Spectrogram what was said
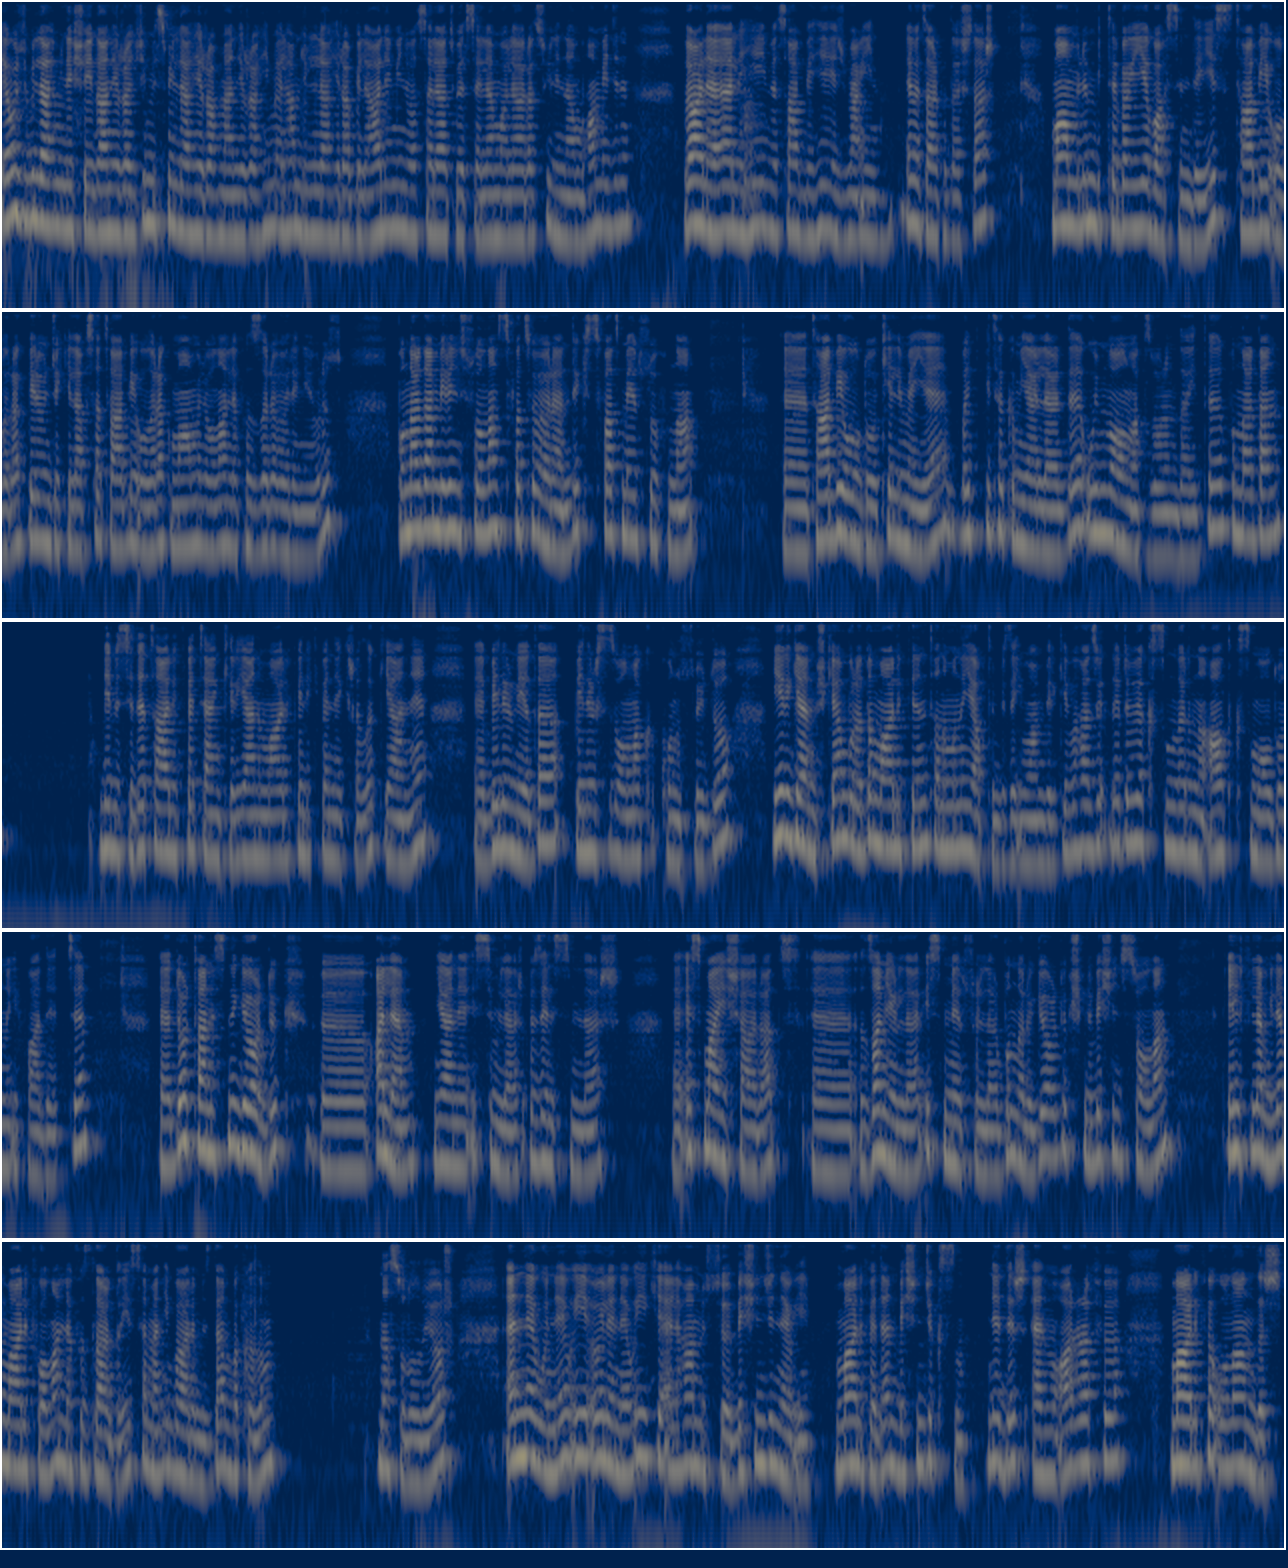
Euzubillahimineşşeytanirracim. Bismillahirrahmanirrahim. Elhamdülillahi Rabbil alemin ve salatu ve selamu ala Resulina Muhammedin ve ala alihi ve sahbihi ecmain. Evet arkadaşlar, mamülün bir tebaiye bahsindeyiz. Tabi olarak, bir önceki lafza tabi olarak mamül olan lafızları öğreniyoruz. Bunlardan birincisi olan sıfatı öğrendik. Sıfat mevsufuna, e, tabi olduğu kelimeye bir, takım yerlerde uyumlu olmak zorundaydı. Bunlardan Birisi de tarif ve tenkir yani marifelik ve nekralık yani e, belirli ya da belirsiz olmak konusuydu. Yeri gelmişken burada marifenin tanımını yaptı bize İmam Birgi ve Hazretleri ve kısımlarını alt kısım olduğunu ifade etti. E, dört tanesini gördük. E, alem yani isimler, özel isimler, e, esma-i işaret, zamirler, isim mevsuller bunları gördük. Şimdi beşincisi olan elif lam ile marife olan lafızlardayız. Hemen ibaremizden bakalım nasıl oluyor. En nevu nev'i öyle nev'i ki elhamüssü beşinci nev'i. Marifeden beşinci kısım. Nedir? El muarrafü marife olandır.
